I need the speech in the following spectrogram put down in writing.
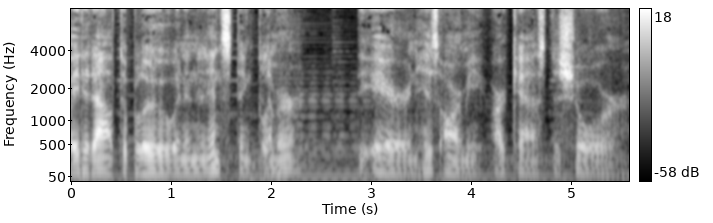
faded out to blue, and in an instant glimmer, the heir and his army are cast ashore.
